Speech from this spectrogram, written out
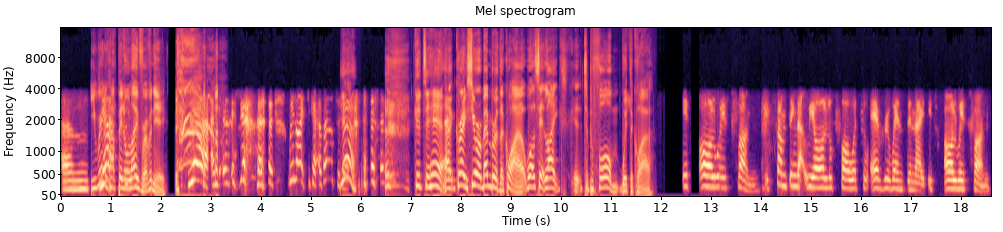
Um, You really yeah. have been all over, haven't you? yeah, and, and yeah, we like to get about it. Yeah. Good to hear. Uh, Grace, you're a member of the choir. What's it like uh, to perform with the choir? It's always fun. It's something that we all look forward to every Wednesday night. It's always fun.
